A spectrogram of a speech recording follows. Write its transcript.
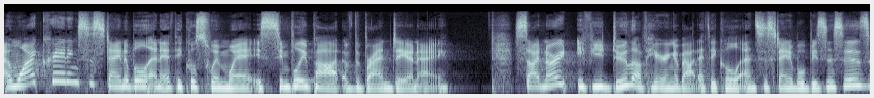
and why creating sustainable and ethical swimwear is simply part of the brand DNA. Side note, if you do love hearing about ethical and sustainable businesses,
